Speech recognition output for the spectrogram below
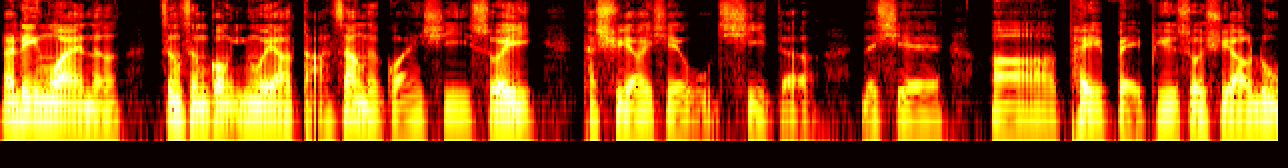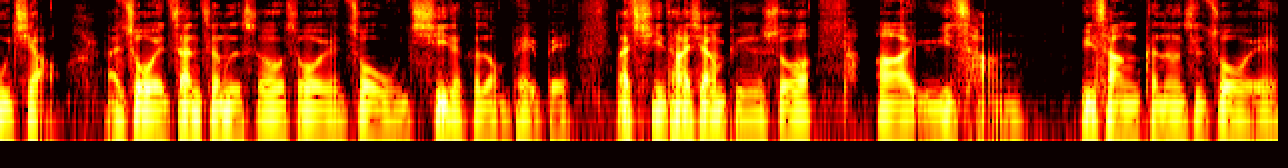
那另外呢，郑成功因为要打仗的关系，所以他需要一些武器的那些呃配备，比如说需要鹿角。来作为战争的时候，作为做武器的各种配备。那其他像比如说啊，鱼肠，鱼肠可能是作为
